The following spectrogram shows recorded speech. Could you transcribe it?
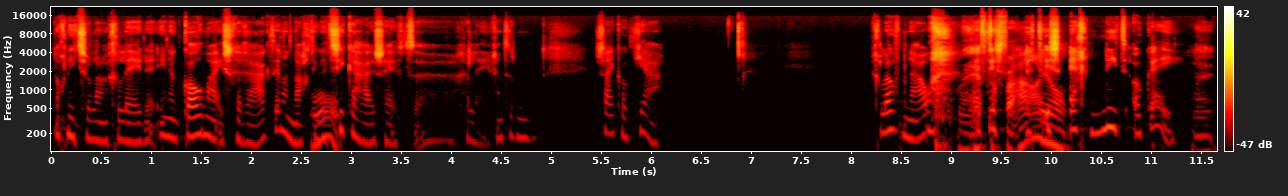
nog niet zo lang geleden in een coma is geraakt. En een nacht in het Oeh. ziekenhuis heeft eh, gelegen. En toen zei ik ook ja. Geloof me nou, Een het, heftig is, verhaal, het is echt niet oké. Nee.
